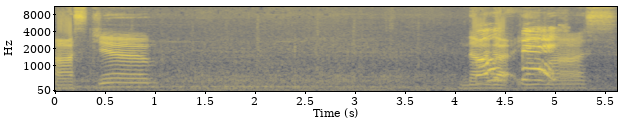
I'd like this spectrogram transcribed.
Ask Jim. Naga Goldfish! Imas.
